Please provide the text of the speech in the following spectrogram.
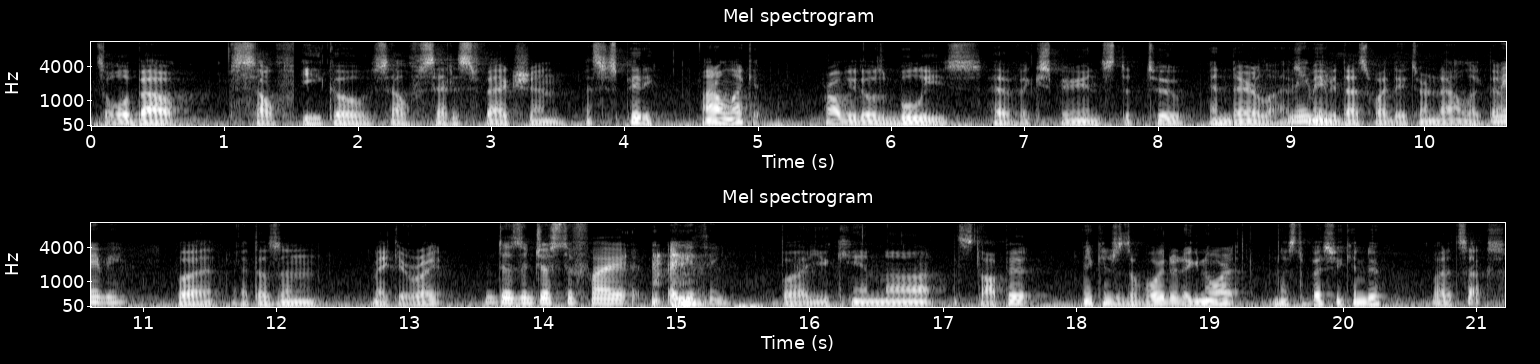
It's all about self ego, self satisfaction. It's just pity. I don't like it. Probably those bullies have experienced it too in their lives. Maybe. Maybe, that's why they turned out like that. Maybe. But it doesn't make it right. It doesn't justify anything. But you cannot stop it. You can just avoid it, ignore it. That's the best you can do. But it sucks.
